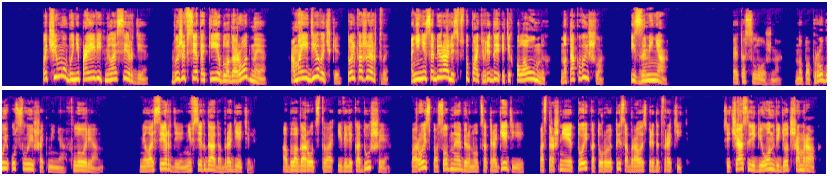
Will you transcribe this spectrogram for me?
Почему бы не проявить милосердие? Вы же все такие благородные, а мои девочки только жертвы. Они не собирались вступать в ряды этих полоумных, но так вышло. Из-за меня. Это сложно. Но попробуй услышать меня, Флориан. Милосердие не всегда добродетель, а благородство и великодушие порой способны обернуться трагедией, пострашнее той, которую ты собралась предотвратить. Сейчас легион ведет шамрак.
